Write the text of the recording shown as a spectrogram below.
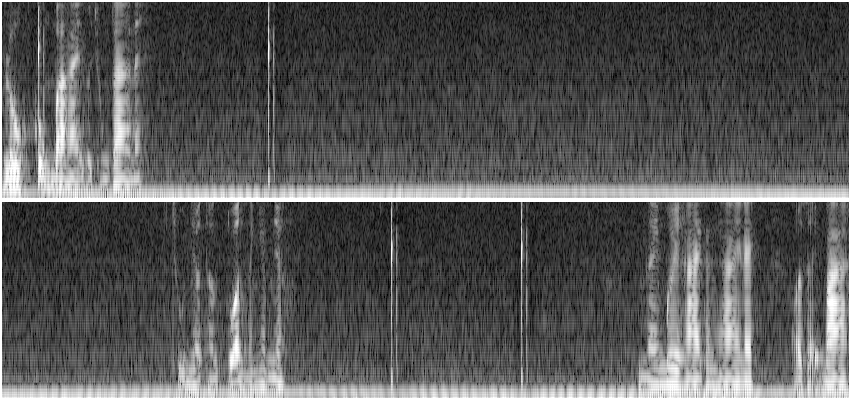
Lô khung 3 ngày của chúng ta này. Chủ nhật hàng tuần anh em nhé. Ngày 12 tháng 2 này, ở giải 3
